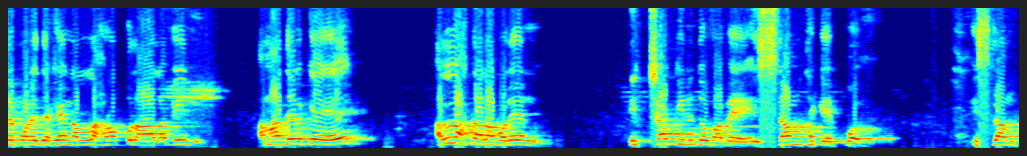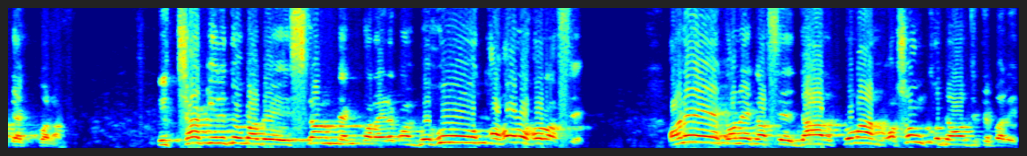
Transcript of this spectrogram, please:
এরপরে দেখেন আল্লাহ রব্বুল আলমিন আমাদেরকে আল্লাহ তালা বলেন ইচ্ছাকৃত ভাবে ইসলাম থেকে ইসলাম ত্যাগ করা। ইচ্ছাকৃত ভাবে ইসলাম ত্যাগ করা, এরকম বহু অহরহর আছে। অনেক অনেক আছে যার প্রমাণ অসংখ্য দেওয়া যেতে পারে।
